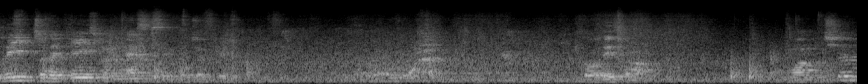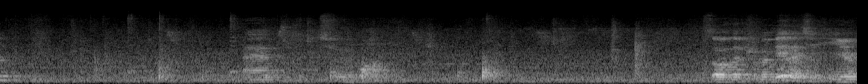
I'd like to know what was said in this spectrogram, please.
lead to the case when s is equal to 3. So this one, 1, 2, and 2, 1. So the probability here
